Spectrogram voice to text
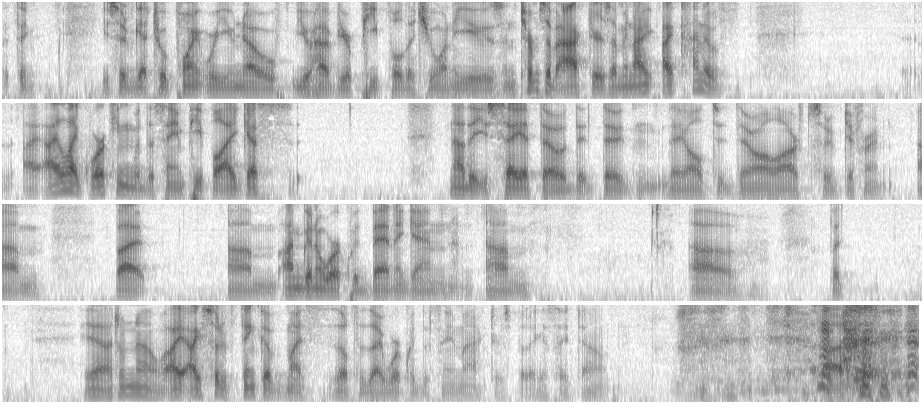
think you sort of get to a point where you know you have your people that you want to use. In terms of actors, I mean, I, I kind of I, I like working with the same people. I guess now that you say it, though, that they, they all do, they all are sort of different. Um, but um, I'm going to work with Ben again. Um, uh, yeah, I don't know. I, I sort of think of myself as I work with the same actors, but I guess I don't. uh,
